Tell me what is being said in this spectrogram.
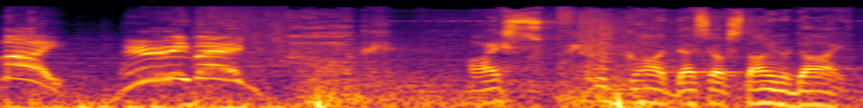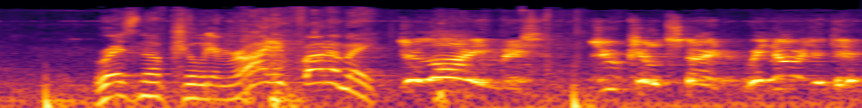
my revenge. I swear to God, that's how Steiner died. Reznov killed him right in front of me. You're lying, Mason. You killed Steiner. We know you did.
